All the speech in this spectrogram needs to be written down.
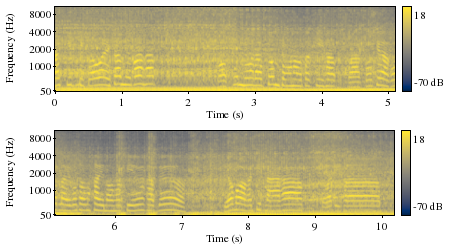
าละคลิปนี้ก็เอาไว้ซ้ำอีกครั้งครับขอบคุณที่มารับชมช่องน้องตะกี้ครับฝากก็แชร์กดไลค์กดซับสไครต์น้องตะกี้ด้วยครับ เด้อเดี๋ยวพอกันคลิปหน้าครับ สวัสดีครับ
